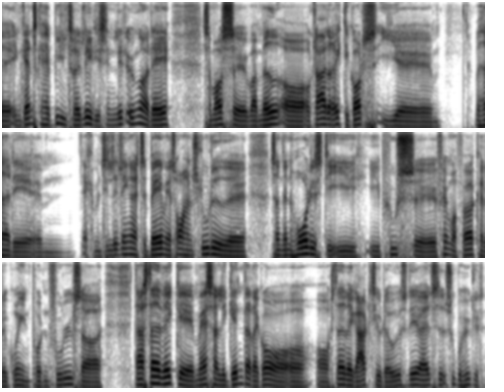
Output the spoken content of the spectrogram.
øh, en ganske habil triatlet i sine lidt yngre dage, som også øh, var med og, og klarede det rigtig godt i, øh, hvad hedder det, øh, jeg kan man sige lidt længere tilbage, men jeg tror, han sluttede øh, som den hurtigste i, i plus øh, 45-kategorien på den fulde, så der er stadigvæk øh, masser af legender, der går og, og stadigvæk aktiv derude, så det er jo altid super hyggeligt.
